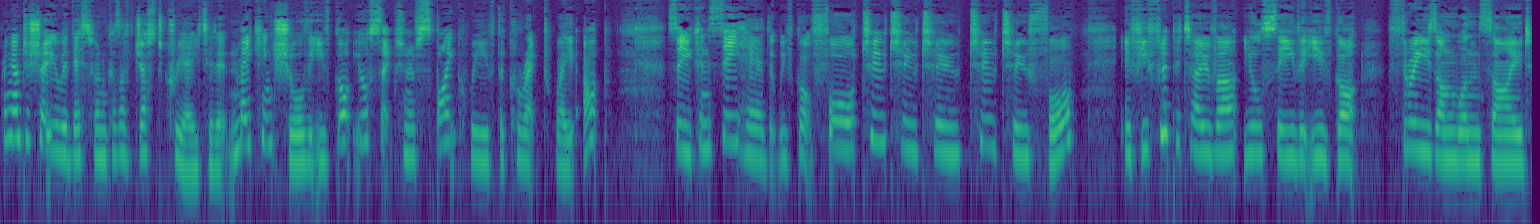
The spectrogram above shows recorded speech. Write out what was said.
But I'm going to show you with this one because I've just created it, making sure that you've got your section of spike weave the correct way up. So you can see here that we've got 4, 2, 2, 2, 2, 2, 4. If you flip it over, you'll see that you've got threes on one side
